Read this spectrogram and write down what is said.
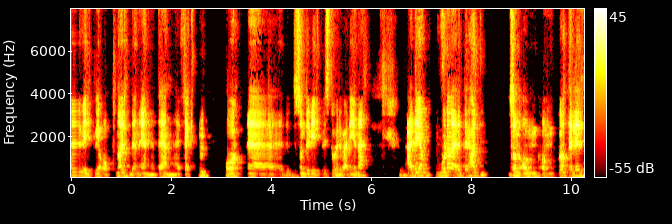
du virkelig oppnår den ende-til-ende-effekten og eh, som de virkelig store verdiene. Er det, hvordan er det dere har sånn om, omgått eller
